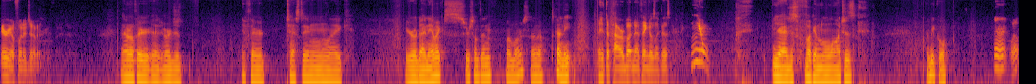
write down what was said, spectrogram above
aerial footage of it. I don't know if they're uh, or just if they're testing like aerodynamics or something on Mars. I don't know. It's kind of neat. They hit the power button, that thing goes like this. Yeah, it just fucking launches. That'd be cool. Right, well,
